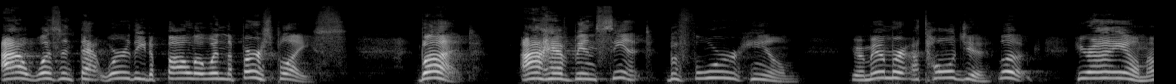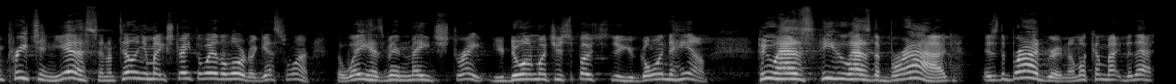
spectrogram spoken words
I wasn't that worthy to follow in the first place. But I have been sent before Him. You remember? I told you, look, here I am. I'm preaching, yes, and I'm telling you, make straight the way of the Lord. But guess what? The way has been made straight. You're doing what you're supposed to do. You're going to Him. Who has, he who has the bride is the bridegroom. I'm going to come back to that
